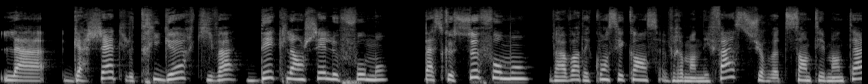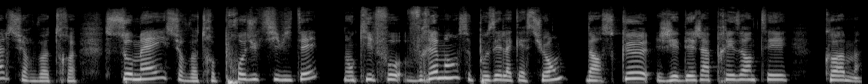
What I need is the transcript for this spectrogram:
la gâchette, le trigger qui va déclencher le faux mot. Parce que ce faux mot va avoir des conséquences vraiment néfastes sur votre santé mentale, sur votre sommeil, sur votre productivité. Donc il faut vraiment se poser la question, dans ce que j'ai déjà présenté comme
